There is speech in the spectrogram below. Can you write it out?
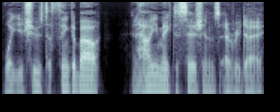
what you choose to think about, and how you make decisions every day.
